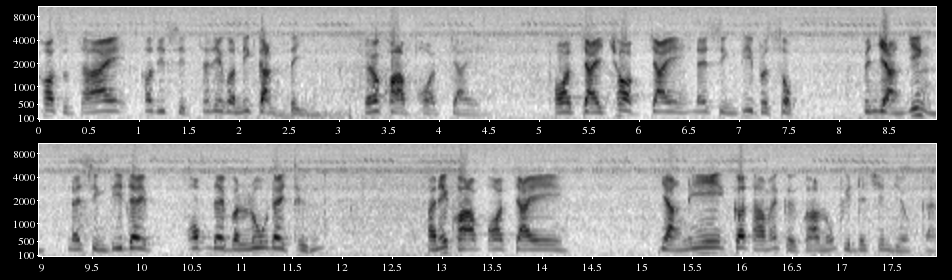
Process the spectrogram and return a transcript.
ข้อสุดท้ายข้อที่สิบถ้าเรียกว่านิกันติแปลว่าความพอใจ พอใจชอบใจในสิ่งที่ประสบ เป็นอย่างยิ่งในสิ่งที่ได้พบได้บรรลุได้ถึง อันนี้ความพอใจอย่างนี้ก็ทำให้เกิดความหลงผิดได้เช่นเดียวกัน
